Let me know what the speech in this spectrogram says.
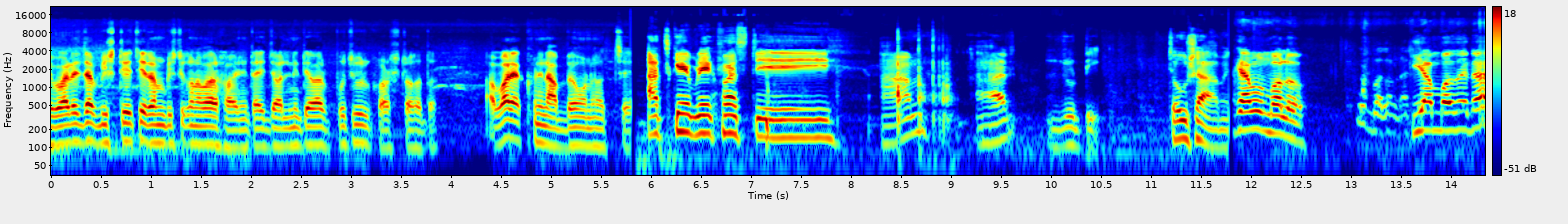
এবারে যা বৃষ্টি হচ্ছে এরকম বৃষ্টি কোনোবার হয়নি তাই জল নিতে আবার প্রচুর কষ্ট হতো। আবার এক্ষুনি নামবে মনে হচ্ছে। আজকে ব্রেকফাস্টে আম আর রুটি। চৌষা আম। কেমন বলো? খুব কি আম বলো এটা?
